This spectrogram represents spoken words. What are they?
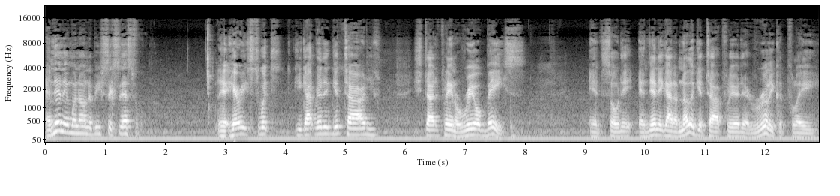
and then they went on to be successful. Yeah, Harry switched. He got rid of guitar. And he he started playing a real bass, and so they and then they got another guitar player that really could play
